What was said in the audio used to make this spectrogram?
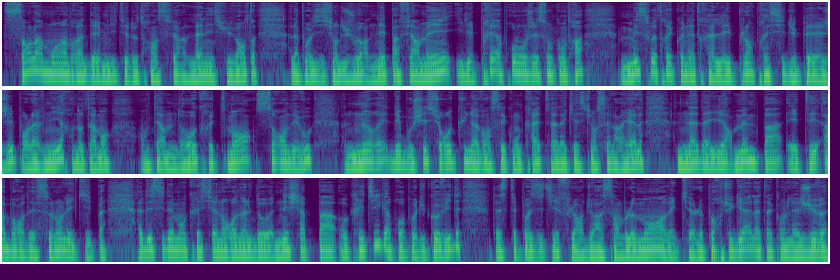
sans la moindre indemnité de transfert l'année suivante. La position du joueur n'est pas fermé. Il est prêt à prolonger son contrat, mais souhaiterait connaître les plans précis du PSG pour l'avenir, notamment en termes de recrutement. Ce rendez-vous n'aurait débouché sur aucune avancée concrète. La question salariale n'a d'ailleurs même pas été abordée selon l'équipe. Décidément, Cristiano Ronaldo n'échappe pas aux critiques à propos du Covid. Testé positif lors du rassemblement avec le Portugal, attaquant de la Juve,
